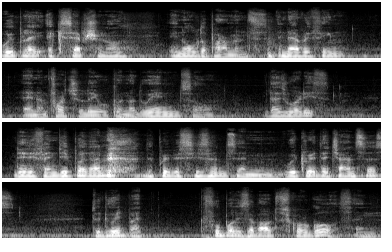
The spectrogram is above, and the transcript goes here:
we play exceptional in all departments, in everything, and unfortunately we could not win. So that's where it is. They defend deeper than the previous seasons, and we create the chances to do it. But football is about to score goals, and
